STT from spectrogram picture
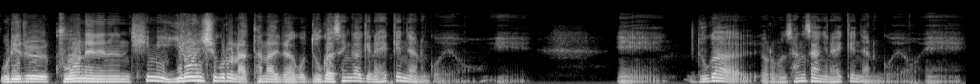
우리를 구원해내는 힘이 이런 식으로 나타나리라고 누가 생각이나 했겠냐는 거예요. 예. 예. 누가 여러분 상상이나 했겠냐는 거예요. 예.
